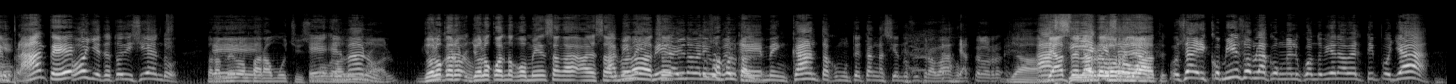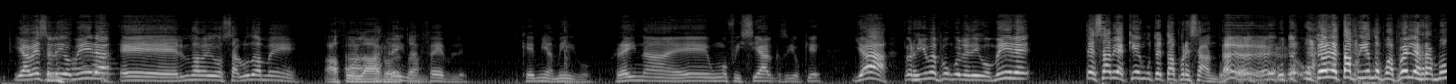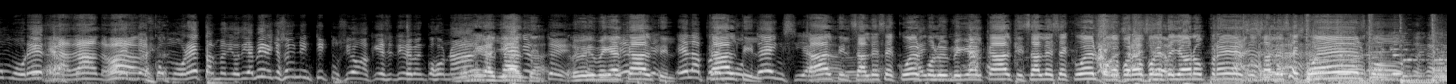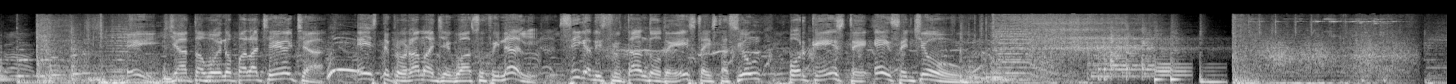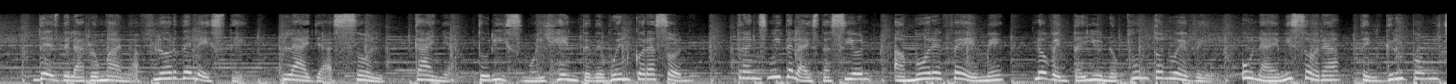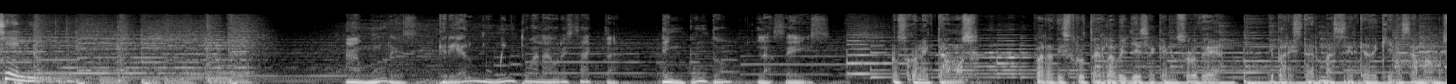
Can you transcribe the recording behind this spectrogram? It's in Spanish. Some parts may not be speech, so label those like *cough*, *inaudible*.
oye. Oye, te estoy diciendo. Pero a mí me han parado muchísimo. eh, hermano, Yo lo, que, yo lo cuando comienzan a, a mira, hay una me, eh, encanta como ustedes están haciendo su trabajo. *laughs* Ya, Así ya se la es que lo robaste. O sea, y comienzo a hablar con él cuando viene a ver el tipo ya. Y a veces le digo, mira, *laughs* eh, una vez le digo, salúdame A fulano Reina. Feble, que es mi amigo. Reina es un oficial, que sé yo qué. Ya, pero yo me pongo y le digo, mire, usted sabe a quién usted está apresando. usted, usted le está pidiendo papeles a Ramón Moreta. Eh, El con Moreta al mediodía. Mire, yo soy una institución aquí, ese tío me encojonado. Luis Miguel ¿Quién es Cártil, usted? Luis Miguel Es Cártil, Es la Cártil, prepotencia. Cártil, sal de ese cuerpo, Ay, Luis Miguel Cártil, sal de ese cuerpo, que por eso que te llevaron preso, sal de ese cuerpo. ¡Ey! Ya está bueno para la checha. Este programa llegó a su final. Siga disfrutando de esta estación porque este es el show. Desde la romana Flor del Este, playa, sol, caña, turismo y gente de buen corazón, transmite la estación Amor FM 91.9, una emisora del Grupo Micheli. Amores, crear un momento a la hora exacta. En punto, las seis. Nos conectamos para disfrutar la belleza que nos rodea y para estar más cerca de quienes amamos.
